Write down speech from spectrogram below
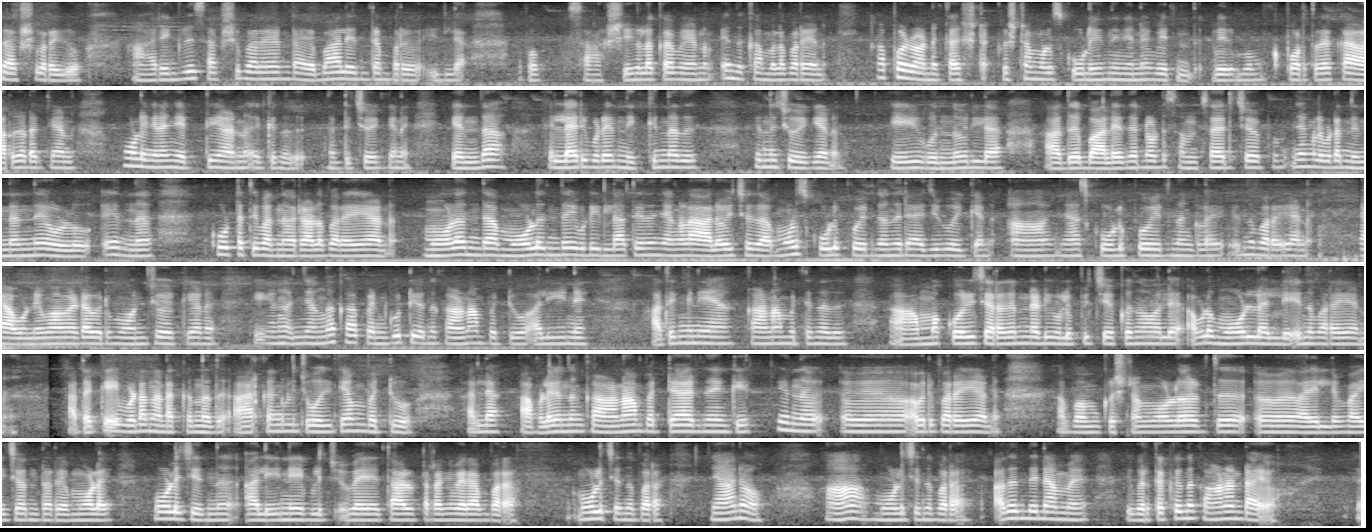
സാക്ഷി പറയുമോ ആരെങ്കിലും സാക്ഷി പറയണ്ടായോ ബാലേന്ദ്രൻ പറയുമോ ഇല്ല. അപ്പം സാക്ഷികളൊക്കെ വേണം എന്ന് കമല പറയണം. അപ്പോഴാണ് കൃഷ്ണ കൃഷ്ണമോൾ സ്കൂളിൽ നിന്ന് ഇങ്ങനെ വരുന്നത്. വരുമ്പം പുറത്തൊക്കെ കാറ് കിടക്കുകയാണ്. മോളിങ്ങനെ ഞെട്ടിയാണ് നിൽക്കുന്നത്. ഞെട്ടി ചോദിക്കണേ എന്താ എല്ലാവരും ഇവിടെ നിൽക്കുന്നത്? എന്ന് ചോദിക്കുകയാണ്. ഏയ് ഒന്നുമില്ല. അത് ബാലേന്ദ്രനോട് സംസാരിച്ചപ്പം ഞങ്ങളിവിടെ നിന്നേ ഉള്ളൂ എന്ന് കൂട്ടത്തിൽ വന്ന ഒരാൾ പറയുകയാണ് മോളെന്താ? മോളെന്താ ഇവിടെ ഇല്ലാത്തതെന്ന് ഞങ്ങൾ ആലോചിച്ചതാണ് മോൾ സ്കൂളിൽ പോയിരുന്നെന്ന് രാജീവ് ചോദിക്കാൻ ആ ഞാൻ സ്കൂളിൽ പോയിരുന്നെങ്കിലേ എന്ന് പറയുകയാണ്. രാവണ്യമാമയുടെ ഒരു മോൻ ചോദിക്കുകയാണ് ഞങ്ങൾക്ക് ആ പെൺകുട്ടി ഒന്ന് കാണാൻ പറ്റുമോ അലീനെ? അതെങ്ങനെയാണ് കാണാൻ പറ്റുന്നത്? അമ്മക്കൊരു ചിറകന്റെ അടി ഒളിപ്പിച്ച് വെക്കുന്ന പോലെ അവൾ മുകളിലല്ലേ എന്ന് പറയാണ് അതൊക്കെ ഇവിടെ നടക്കുന്നത്. ആർക്കെങ്കിലും ചോദിക്കാൻ പറ്റുമോ അല്ല അവളെ ഒന്നും കാണാൻ പറ്റായിരുന്നെങ്കിൽ എന്ന് അവർ പറയുകയാണ്. അപ്പം കൃഷ്ണമോളുടെ അടുത്ത് അലിലും വായിച്ചെന്ന് പറയാം മോളെ മോൾ ചെന്ന് അലീനെ വിളിച്ച് താഴോട്ടിറങ്ങി വരാൻ പറ. മോൾ ചെന്ന് പറ. ഞാനോ? ആ മോൾ ചെന്ന് പറ. അതെന്തിനാ ഇവർക്കൊക്കെ ഒന്ന് കാണണ്ടായോ?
